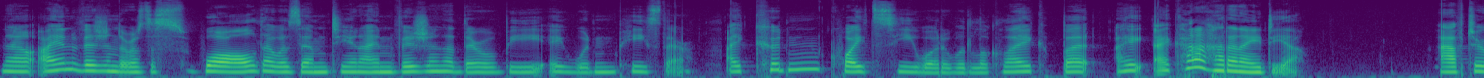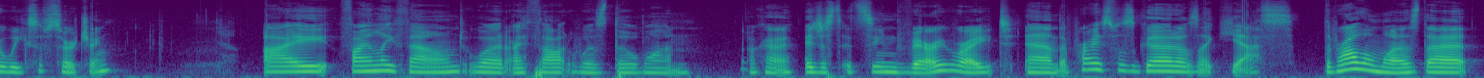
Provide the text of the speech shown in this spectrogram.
Now, I envisioned there was this wall that was empty, and I envisioned that there would be a wooden piece there. I couldn't quite see what it would look like, but I, I kind of had an idea. After weeks of searching, I finally found what I thought was the one. Okay. It just it seemed very right and the price was good. I was like, "Yes." The problem was that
